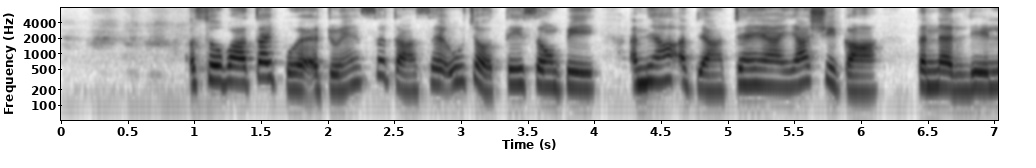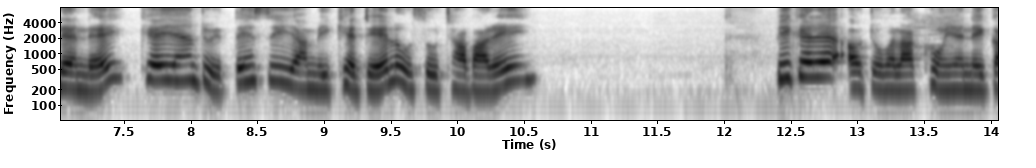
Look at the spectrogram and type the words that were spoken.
။အဆိုပါတိုက်ပွဲအတွင်းစစ်သား10ဦးကျော်တေဆုံးပြီးအများအပြားဒဏ်ရာရရှိကတနက်လေးလက်နဲ့ခဲယမ်းတွေတင်းစီရမိခဲ့တယ်လို့ဆိုထားပါတယ်။ ပြီးခဲ့တဲ့အော်တိုဘလာခုံရက်နေ့က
